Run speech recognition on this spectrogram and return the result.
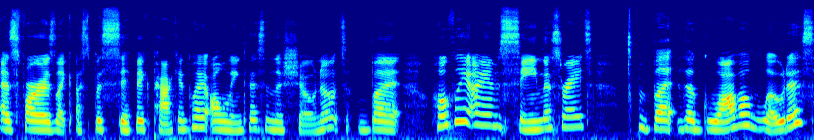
as far as like a specific pack and play, I'll link this in the show notes, but hopefully I am saying this right. But the guava lotus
